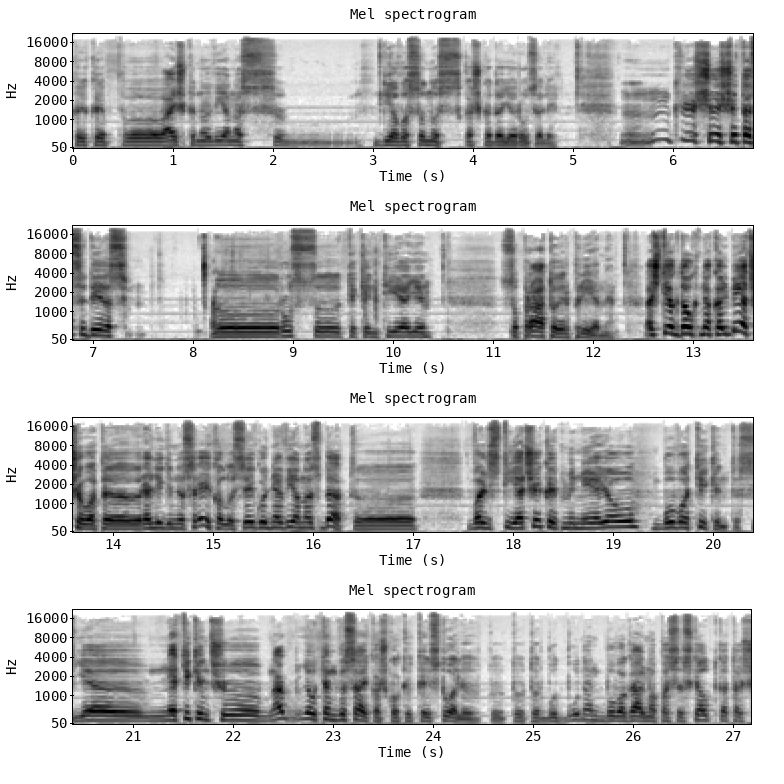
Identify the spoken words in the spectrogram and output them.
Kai, kaip aiškino vienas dievo sunus kažkada Jeruzalėje. Šitas idėjas rusų tikintieji suprato ir priėmė. Aš tiek daug nekalbėčiau apie religinius reikalus, jeigu ne vienas bet. Uh, valstiečiai, kaip minėjau, buvo tikintis. Jie netikinčių, na, jau ten visai kažkokiu keistuoliu, tu, tu, turbūt būnant, buvo galima pasiskelbti, kad aš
